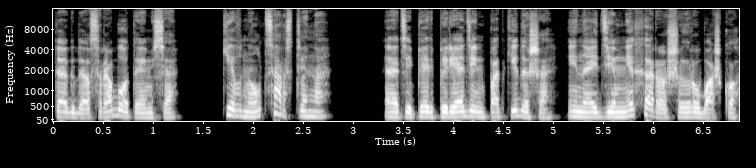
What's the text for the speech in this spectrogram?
«Тогда сработаемся», — кивнул царственно. «А теперь переодень подкидыша и найди мне хорошую рубашку».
